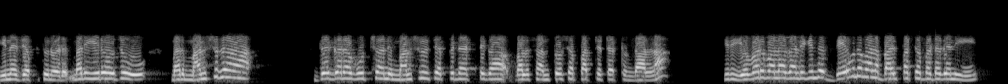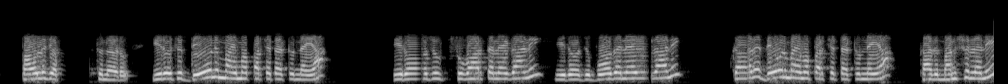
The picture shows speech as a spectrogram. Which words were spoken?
ఈయన చెప్తున్నాడు. మరి ఈ రోజు మరి మనుషుల దగ్గర కూర్చొని మనుషులు చెప్పినట్టుగా వాళ్ళు సంతోషపరిచేటట్టు ఉండాలనా ఇది ఎవరి వల్ల కలిగిందో? దేవుని వల్ల బయలుపరచబడ్డదని పౌలు చెప్తున్నాడు. ఈ రోజు దేవుని మహిమపరచేటట్టున్నాయా ఈ రోజు సువార్తలే గాని ఈ రోజు బోధలే కానీ కాదు దేవుని మహిమపరచేటట్టున్నాయా కాదు మనుషులని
